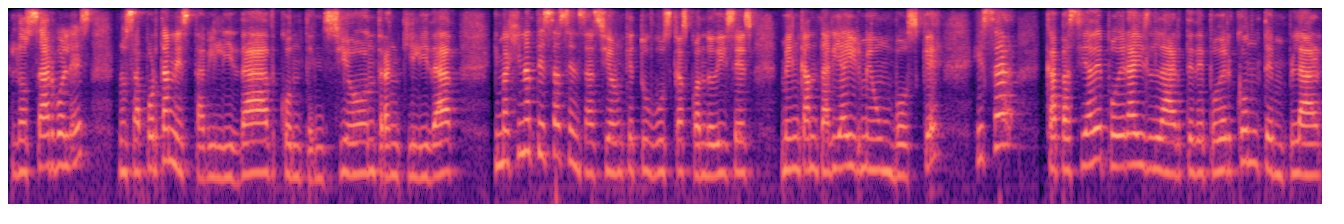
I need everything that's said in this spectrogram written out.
Los árboles nos aportan estabilidad, contención, tranquilidad. Imagínate esa sensación que tú buscas cuando dices, me encantaría irme a un bosque. Esa capacidad de poder aislarte, de poder contemplar,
